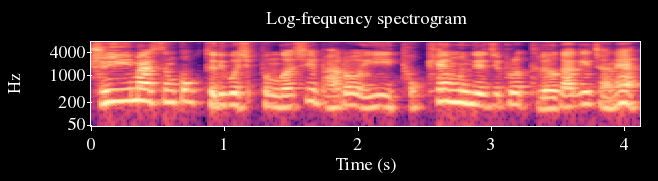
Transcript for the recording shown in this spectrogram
주의 말씀 꼭 드리고 싶은 것이 바로 이 독해 문제집으로 들어가기 전에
